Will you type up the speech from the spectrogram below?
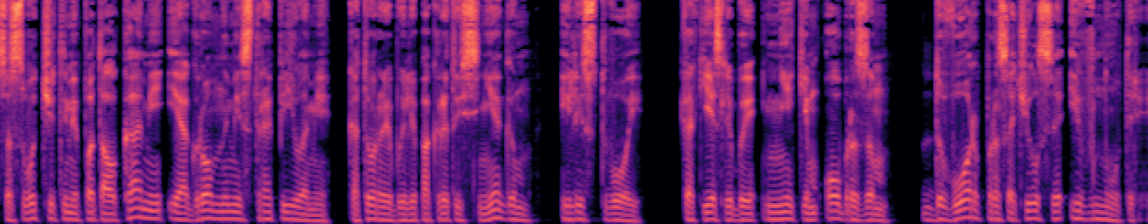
со сводчатыми потолками и огромными стропилами, которые были покрыты снегом и листвой, как если бы неким образом двор просочился и внутрь.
